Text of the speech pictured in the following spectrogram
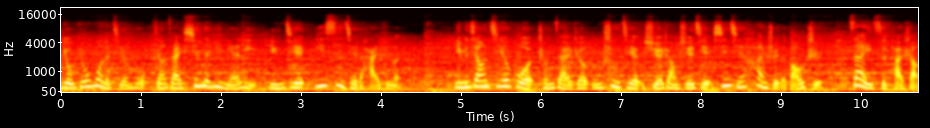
又幽默的节目将在新的一年里迎接一四届的孩子们。你们将接过承载着无数届学长学姐辛勤汗水的稿纸。再一次踏上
